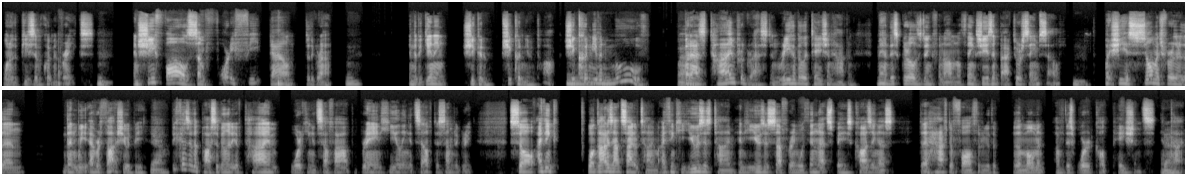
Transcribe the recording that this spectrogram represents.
one of the pieces of equipment breaks. Mm. And she falls some 40 feet down to the ground Mm. in the beginning she could she couldn't even talk she couldn't even move Wow. but as time progressed and rehabilitation happened man this girl is doing phenomenal things she isn't back to her same self Mm. but she is so much further than than we ever thought she would be Yeah. because of the possibility of time working itself out the brain healing itself to some degree so i think while God is outside of time, I think He uses time and He uses suffering within that space, causing us to have to fall through the, the moment of this word called patience in Yeah. time.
